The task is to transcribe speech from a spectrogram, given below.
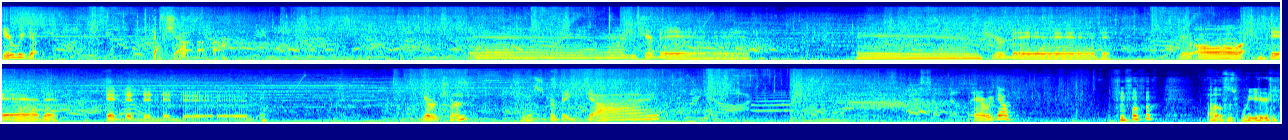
Here we go. Gotcha. And you're dead. And you're dead. You're all dead. Dead, dead, dead, dead, dead. Your turn, Mr. Big Guy. There we go. that was weird.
